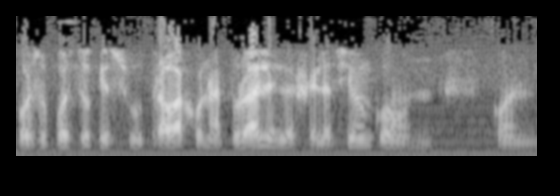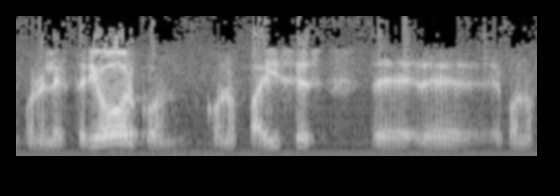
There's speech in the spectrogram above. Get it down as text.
por supuesto, que su trabajo natural es la relación con, con, el exterior, con, con los países de, de- con, los,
